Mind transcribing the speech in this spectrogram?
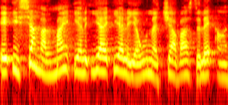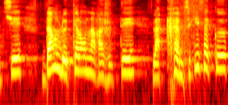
Et ici en Allemagne, il y a, il les yaourts nature à base de lait entier dans lequel on a rajouté la crème. Ce qui fait que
